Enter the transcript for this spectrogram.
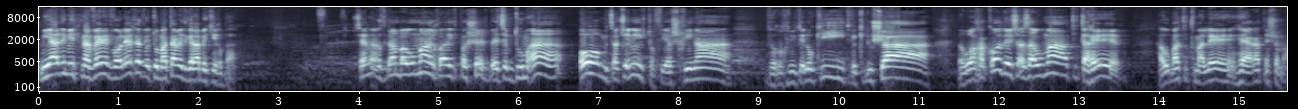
מיד היא מתנוונת והולכת וטומאתה מתגלה בקרבה. בסדר? אז גם באומה יכולה להתפשט בעצם טומאה, או מצד שני שתופיע שכינה ורוחנית אלוקית וקדושה ורוח הקודש, אז האומה תיטהר, האומה תתמלא הארת נשמה.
